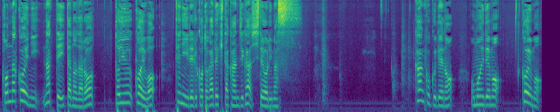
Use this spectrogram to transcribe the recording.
こんな声になっていたのだろうという声を手に入れることができた感じがしております。韓国での思い出も声も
